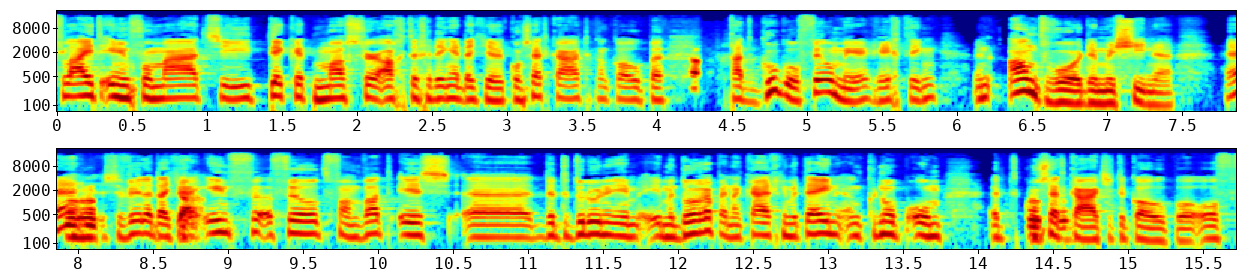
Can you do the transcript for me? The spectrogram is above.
Eh, flight informatie, ticketmaster-achtige dingen, dat je concertkaarten kan kopen, gaat Google veel meer richting een antwoordenmachine. Hè? Mhm. Ze willen dat Ja. jij invult van wat is eh, de te doen in, in mijn dorp en dan krijg je meteen een knop om het concertkaartje te kopen. Of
